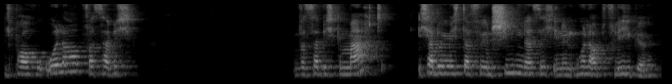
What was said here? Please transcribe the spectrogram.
Ich brauche Urlaub. Was habe ich, was habe ich gemacht? Ich habe mich dafür entschieden, dass ich in den Urlaub fliege.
